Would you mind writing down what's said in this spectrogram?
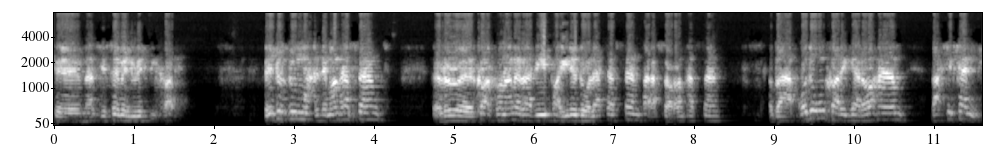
که نزدیک سه میلیونش بیکاره. به جز اون معلمان هستند کارکنان ردی پایین دولت هستند پرستاران هستند و خود اون کارگرها هم بخش کنیش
